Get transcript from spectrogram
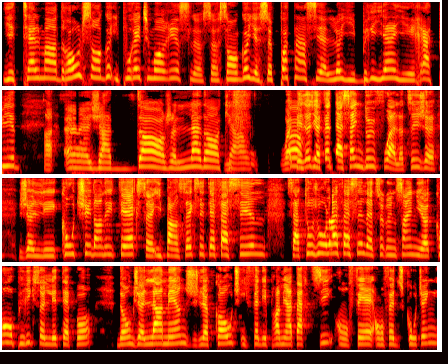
Il est tellement drôle, son gars, il pourrait être humoriste, là. son gars, il a ce potentiel-là, il est brillant, il est rapide. Euh, j'adore, je l'adore, Carl. Ouais, ah. là, j'ai fait la scène deux fois, là. Tu sais, je, je l'ai coaché dans des textes. Il pensait que c'était facile. Ça a toujours l'air facile d'être sur une scène. Il a compris que ce ne l'était pas. Donc, je l'amène, je le coach, il fait des premières parties, on fait, on fait du coaching.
